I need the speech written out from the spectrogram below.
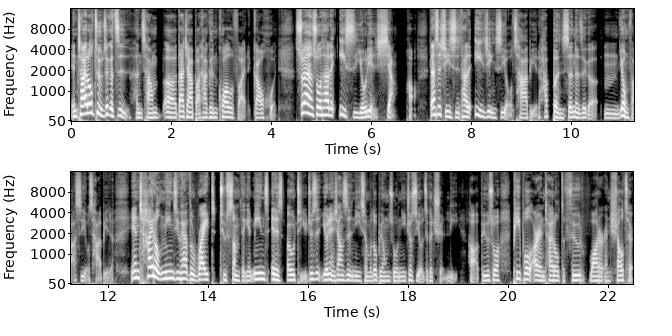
Entitled to 这个字很长，呃，大家把它跟 qualified 搞混。虽然说它的意思有点像。好但是其实它的意境是有差别的，它本身的这个嗯用法是有差别的。Entitled means you have the right to something. It means it is owed to you，就是有点像是你什么都不用做，你就是有这个权利。好，比如说 people are entitled to food, water and shelter。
